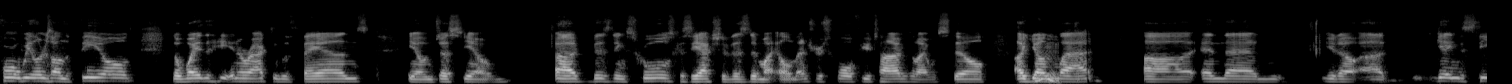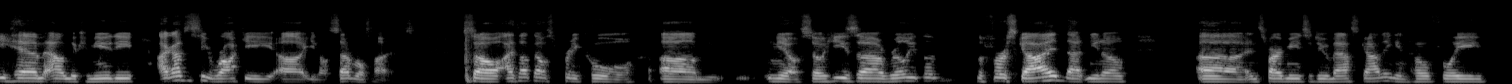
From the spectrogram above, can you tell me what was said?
four wheelers on the field, the way that he interacted with fans, you know, just you know. Uh, visiting schools because he actually visited my elementary school a few times when I was still a young Hmm. lad. Uh, and then, you know, uh, getting to see him out in the community. I got to see Rocky, uh, you know, several times. So I thought that was pretty cool. Um, you know, so he's uh, really the, the first guy that, you know, uh, inspired me to do mascotting and hopefully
